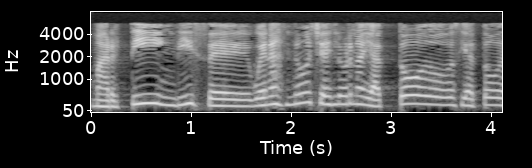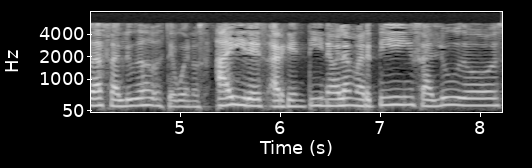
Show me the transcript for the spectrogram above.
Martín dice, buenas noches Lorna y a todos y a todas, saludos desde Buenos Aires, Argentina. Hola Martín, saludos.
